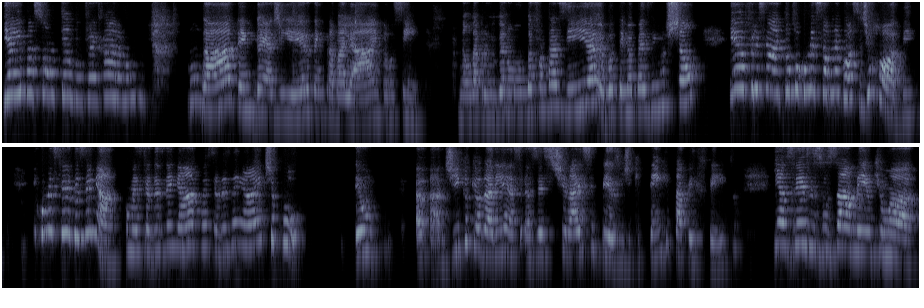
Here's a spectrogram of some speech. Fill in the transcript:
E aí passou um tempo, eu falei, cara, não, não dá, tem que ganhar dinheiro, tem que trabalhar, então assim, não dá para viver no mundo da fantasia. Eu botei meu pezinho no chão e aí eu falei assim: "Ah, então vou começar um negócio de hobby". E comecei a desenhar, comecei a desenhar, comecei a desenhar e tipo, eu dica que eu daria é, às vezes, tirar esse peso de que tem que estar tá perfeito e, às vezes, usar meio que uma,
